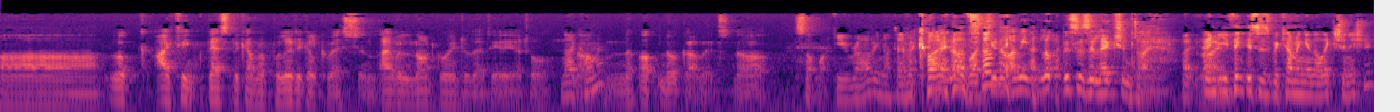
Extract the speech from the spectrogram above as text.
Uh, look, I think that's become a political question. I will not go into that area at all. No comment? No, no comments. No. It's not like you, Ravi, not to have a comment know, on but you know, I mean, look, this is election time. Uh, And you think this is becoming an election issue?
